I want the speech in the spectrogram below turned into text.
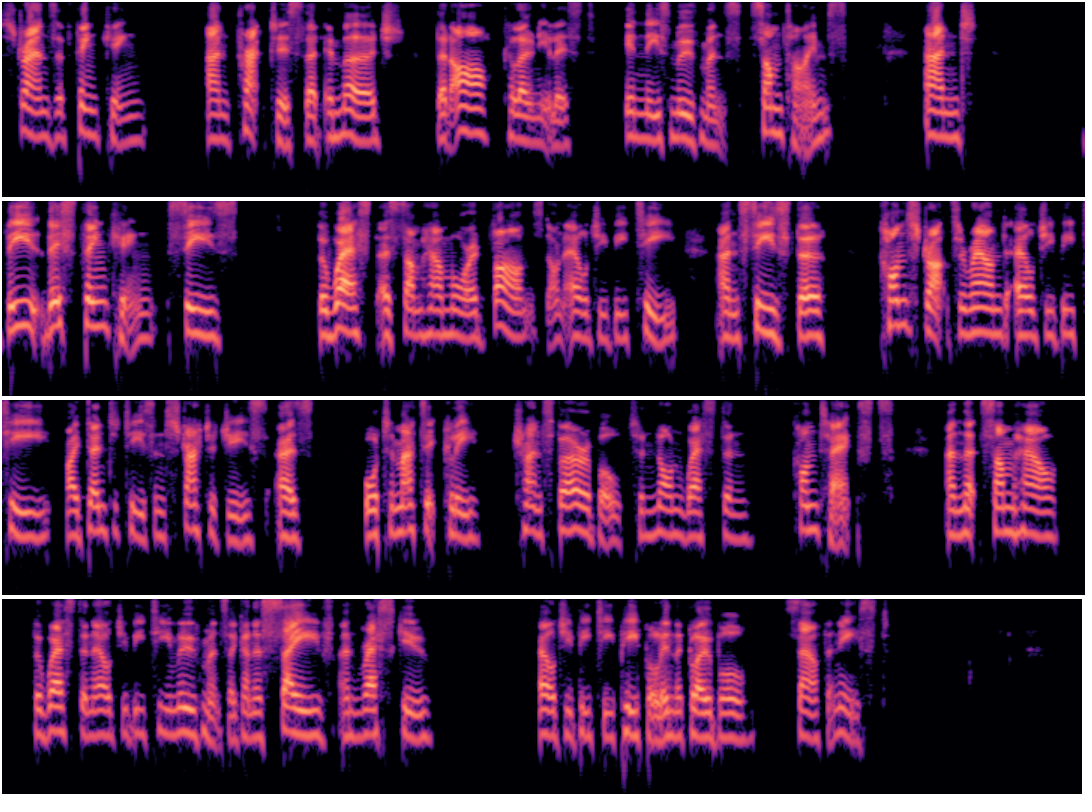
strands of thinking and practice that emerge that are colonialist in these movements sometimes. And the, this thinking sees the West as somehow more advanced on LGBT and sees the constructs around LGBT identities and strategies as automatically transferable to non-Western contexts and that somehow the Western LGBT movements are going to save and rescue LGBT people in the global South and East.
